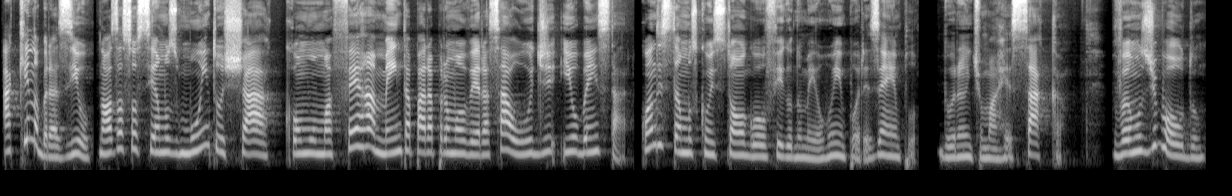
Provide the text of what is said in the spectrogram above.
Aqui no Brasil, nós associamos muito o chá como uma ferramenta para promover a saúde e o bem-estar. Quando estamos com o estômago ou o fígado meio ruim, por exemplo, durante uma ressaca, vamos de boldo.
